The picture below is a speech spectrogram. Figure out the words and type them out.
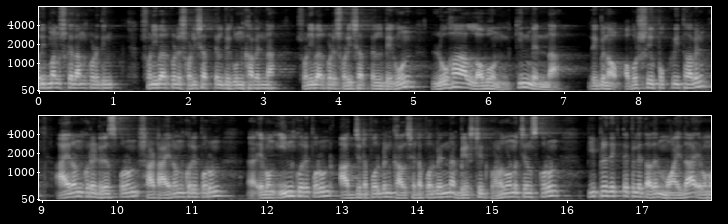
গরিব মানুষকে দান করে দিন। শনিবার করে সরিষার তেল বেগুন খাবেন না। শনিবার করে সরিষার তেল বেগুন, লোহা আর লবণ কিনবেন না। দেখবেন অবশ্যই উপকৃত হবেন। আয়রন করে ড্রেস পরুন, শার্ট আয়রন করে পরুন এবং ইন করে পরুন। আজ যেটা পরবেন, কাল সেটা পরবেন না। বেডশিট ঘন ঘন চেঞ্জ করুন। পিঁপড়ে দেখতে পেলে তাদের ময়দা এবং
